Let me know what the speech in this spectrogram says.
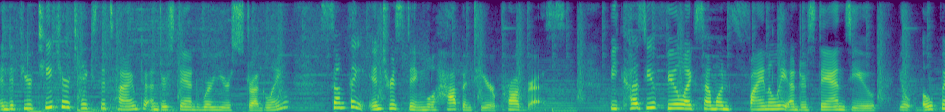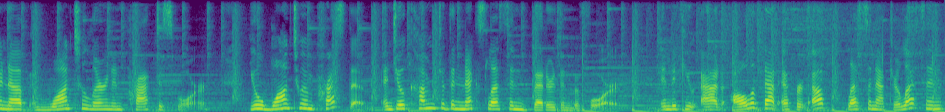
and if your teacher takes the time to understand where you're struggling, something interesting will happen to your progress. Because you feel like someone finally understands you, you'll open up and want to learn and practice more. You'll want to impress them, and you'll come to the next lesson better than before. And if you add all of that effort up, lesson after lesson,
